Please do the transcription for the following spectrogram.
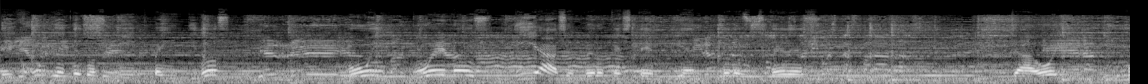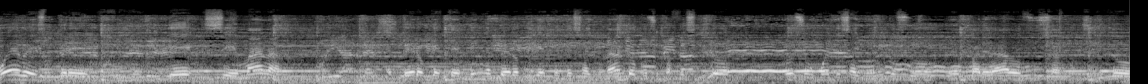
de julio de 2022. Muy buenos días, espero que estén bien todos ustedes. Ya hoy, jueves pre de semana. Espero que estén bien, espero que ya estén desayunando con su cafecito, con su buen desayunito, su emparedado, su sanguchito,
